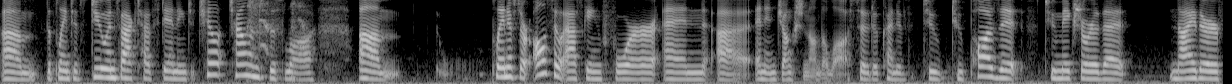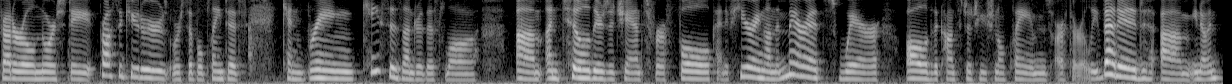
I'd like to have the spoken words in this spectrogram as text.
um, the plaintiffs do in fact have standing to ch- challenge this law. Um, plaintiffs are also asking for an uh, an injunction on the law, so to kind of to to pause it to make sure that neither federal nor state prosecutors or civil plaintiffs can bring cases under this law um, until there's a chance for a full kind of hearing on the merits where all of the constitutional claims are thoroughly vetted. Um, you know, and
